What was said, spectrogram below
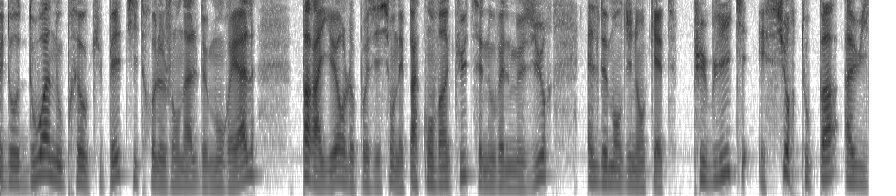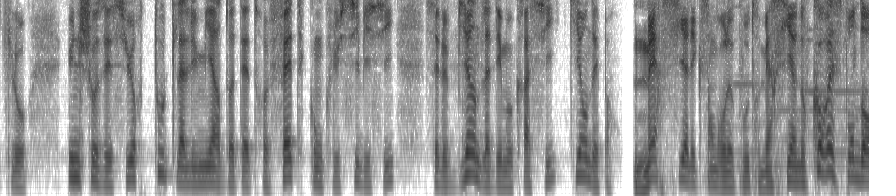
Trudeau doit nous préoccuper, titre le journal de Montréal. Par ailleurs, l'opposition n'est pas convaincue de ces nouvelles mesures. Elle demande une enquête publique et surtout pas à huis clos. Une chose est sûre, toute la lumière doit être faite, conclut CBC. C'est le bien de la démocratie qui en dépend. Merci Alexandre Lepoutre. Merci à nos correspondants.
